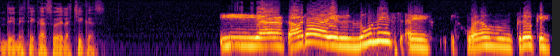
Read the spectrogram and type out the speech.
de en este caso de las chicas. Y ahora el lunes eh, jugaron creo que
